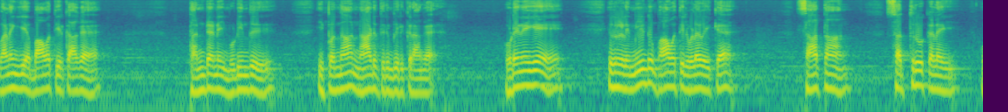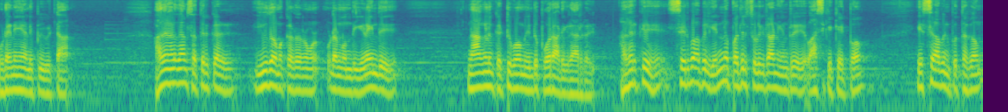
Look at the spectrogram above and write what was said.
வணங்கிய பாவத்திற்காக தண்டனை முடிந்து இப்போ தான் நாடு திரும்பி இருக்கிறாங்க உடனேயே இவர்களை மீண்டும் பாவத்தில் விளைவிக்க சாத்தான் சத்ருக்களை உடனே அனுப்பிவிட்டான். அதனால தான் சத்துருக்கள் யூத மக்களுடன் உடன் வந்து இணைந்து நாங்களும் கெட்டுவோம் என்று போராடுகிறார்கள். அதற்கு செர்பாபில் என்ன பதில் சொல்கிறான் என்று வாசிக்க கேட்போம். இஸ்ராவின் புத்தகம்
